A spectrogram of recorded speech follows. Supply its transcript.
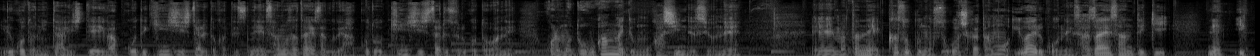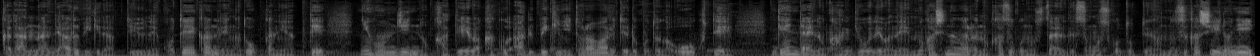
いることに対して、学校で禁止したりとかですね、寒さ対策で履くことを禁止したりすることはね、これもどう考えてもおかしいんですよね。えー、またね、家族の過ごし方も、いわゆるこうね、サザエさん的、ね、一家団らんであるべきだっていうね、固定観念がどっかにあって、日本人の家庭は各あるべきにとらわれていることが多くて、現代の環境ではね、昔ながらの家族のスタイルで過ごすことっていうのは難しいのに、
